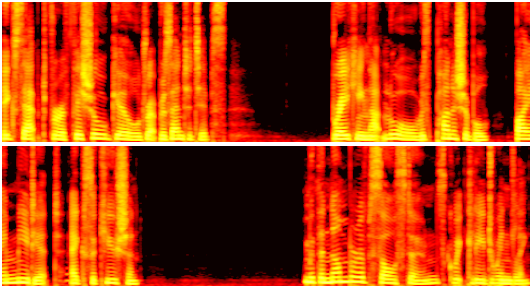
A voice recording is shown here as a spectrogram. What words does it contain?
except for official guild representatives. Breaking that law was punishable by immediate execution. With the number of soulstones quickly dwindling,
